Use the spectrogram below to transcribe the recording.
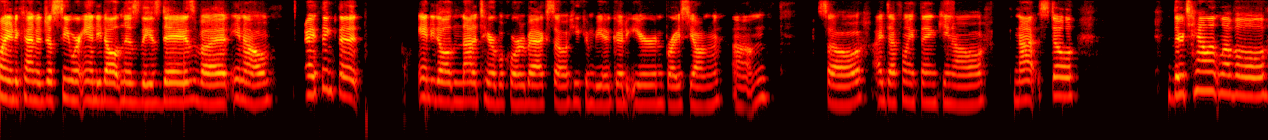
funny to kind of just see where Andy Dalton is these days. But, you know, I think that Andy Dalton, not a terrible quarterback, so he can be a good ear and Bryce Young. Um, so I definitely think, you know, not still their talent level,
